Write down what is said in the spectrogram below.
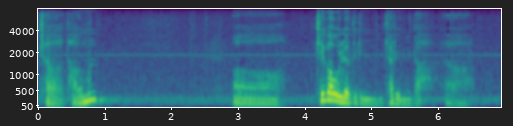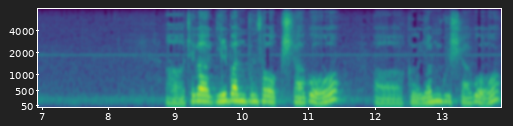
자, 다음은 어, 제가 올려드린 자료입니다. 어, 어, 제가 일반 분석실하고 어, 그 연구실하고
